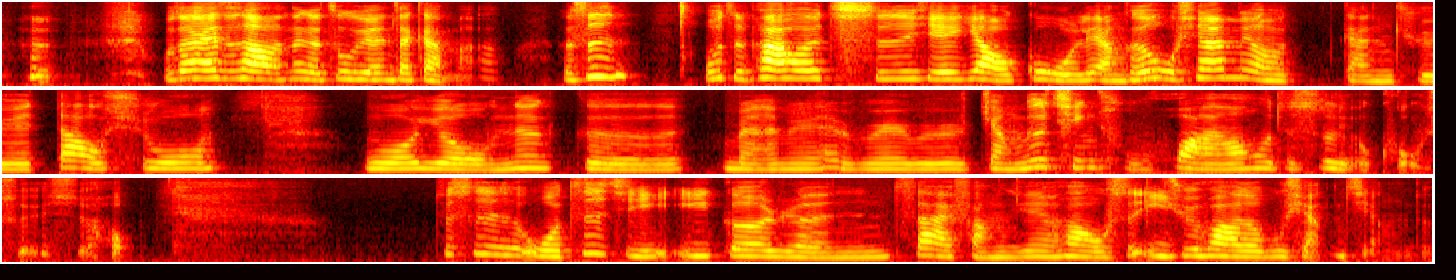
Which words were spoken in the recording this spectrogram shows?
我大概知道那个住院在干嘛，可是我只怕会吃一些药过量。可是我现在没有感觉到说，我有那个讲不清楚话，然后或者是流口水的时候，就是我自己一个人在房间的话，我是一句话都不想讲的。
